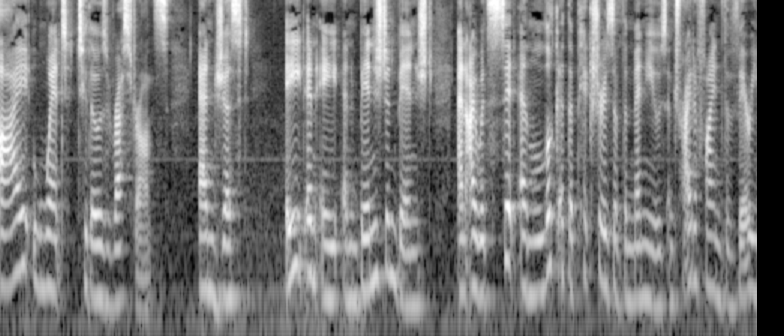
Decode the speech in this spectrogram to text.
I went to those restaurants and just ate and ate and binged and binged and I would sit and look at the pictures of the menus and try to find the very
